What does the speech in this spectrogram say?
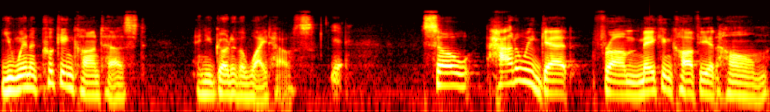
you win a cooking contest and you go to the White House. Yeah. So, how do we get from making coffee at home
